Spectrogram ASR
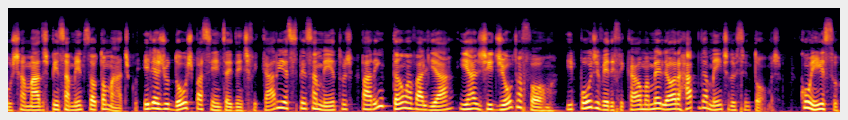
os chamados pensamentos automáticos. Ele ajudou os pacientes a identificarem esses pensamentos para então avaliar e agir de outra forma, e pôde verificar uma melhora rapidamente dos sintomas. Com isso,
